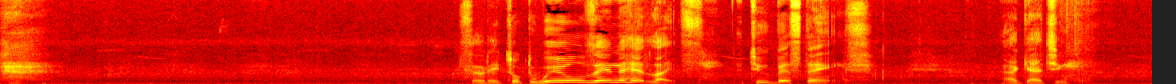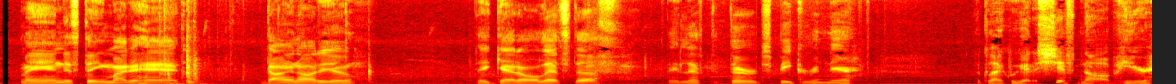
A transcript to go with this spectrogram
So they took the wheels and the headlights. The two best things. I got you. Man, this thing might have had Dynaudio. They got all that stuff. They left the third speaker in there. Look like we got a shift knob here.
